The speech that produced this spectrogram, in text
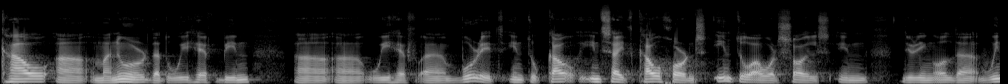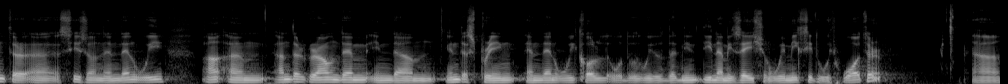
cow uh, manure that we have been uh, uh, we have uh, buried into cow inside cow horns into our soils in during all the winter uh, season, and then we uh, um, underground them in the, um, in the spring, and then we call with the dynamization. We mix it with water, uh,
